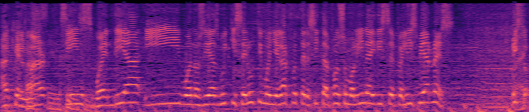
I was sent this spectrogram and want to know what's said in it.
Ángel sí, Martins, buen día y buenos días Wikis. El último en llegar fue Teresita Alfonso Molina y dice feliz viernes. Listo.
